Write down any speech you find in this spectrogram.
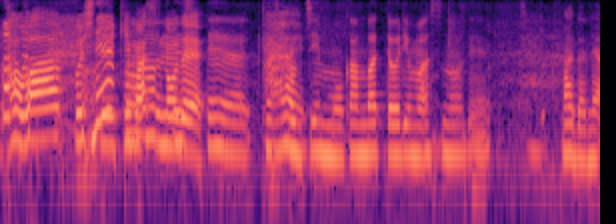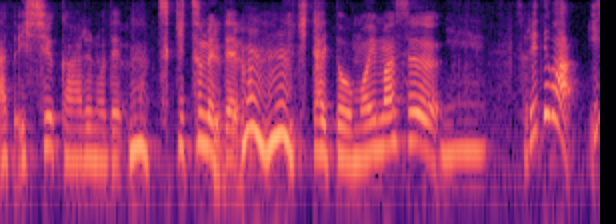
パワーアップしていきますので、キャストチームも頑張っておりますので、まだねあと1週間あるので、うん。突き詰めてうんうん。いきたいと思います、ねそれでは以上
